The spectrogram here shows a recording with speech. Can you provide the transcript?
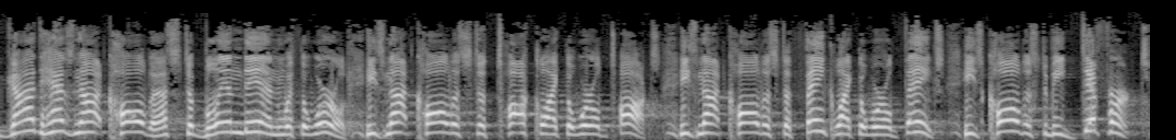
God has not called us to blend in with the world. He's not called us to talk like the world talks. He's not called us to think like the world thinks. He's called us to be different.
